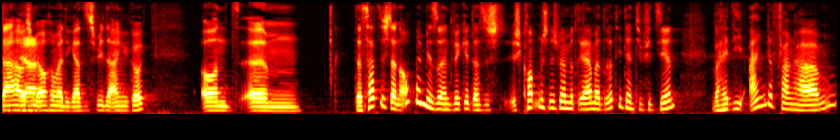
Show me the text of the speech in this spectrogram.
Da habe ja. ich mir auch immer die ganzen Spiele angeguckt. Und ähm, das hat sich dann auch bei mir so entwickelt, dass ich, ich konnte mich nicht mehr mit Real Madrid identifizieren, weil die angefangen haben,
